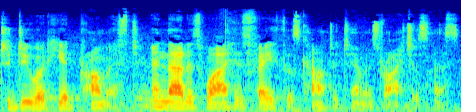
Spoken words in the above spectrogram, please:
to do what he had promised. And that is why his faith was counted to him as righteousness.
